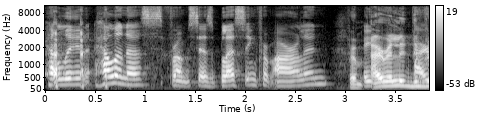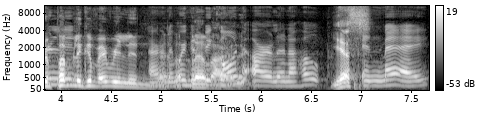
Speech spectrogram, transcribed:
Helen, Helena from says blessing from Ireland. From Ireland, the Republic of Ireland. Ireland. We're going to be going to Ireland. Ireland, I hope. Yes. In May.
